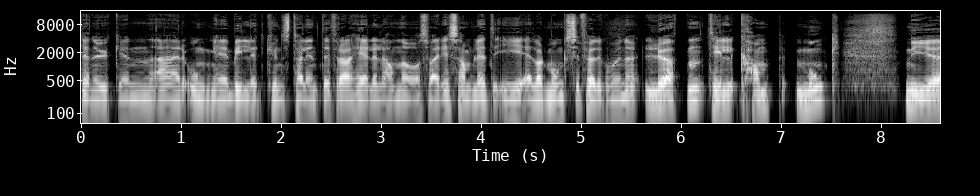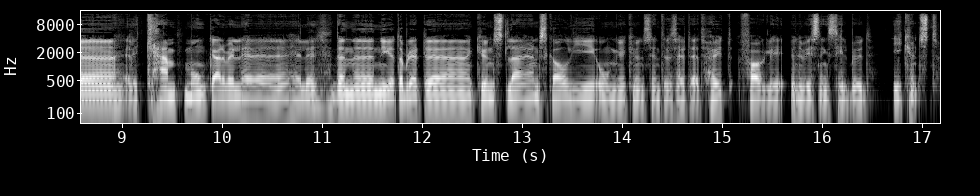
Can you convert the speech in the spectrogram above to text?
Denne uken er unge billedkunsttalenter fra hele landet og Sverige samlet i Edvard Munchs fødekommune Løten til Kamp Munch. Nye, eller Camp Munch er det vel heller. Den eh, nyetablerte kunstleiren skal gi unge kunstinteresserte et høyt faglig undervisningstilbud i kunst.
